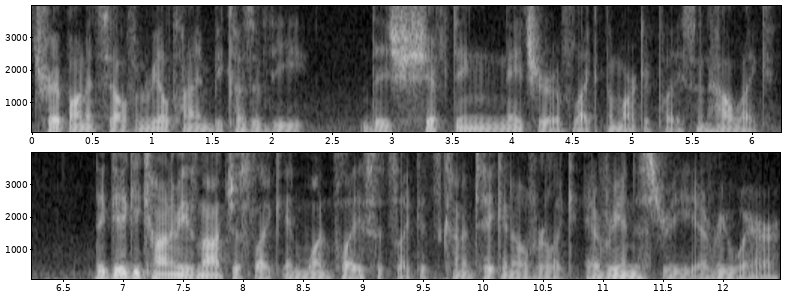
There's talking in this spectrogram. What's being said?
trip on itself in real time because of the the shifting nature of like the marketplace and how like the gig economy is not just like in one place. It's like it's kind of taken over like every industry everywhere.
